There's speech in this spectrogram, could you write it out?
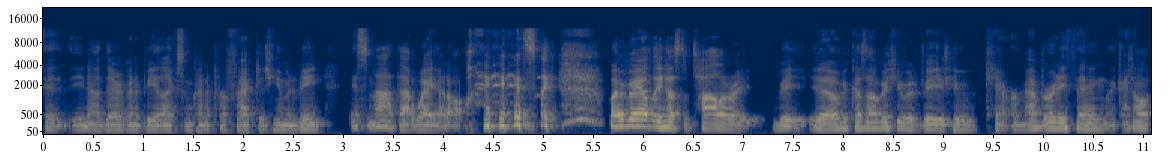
it, you know, they're going to be like some kind of perfected human being. It's not that way at all. it's like my family has to tolerate me, you know, because I'm a human being who can't remember anything. Like I don't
